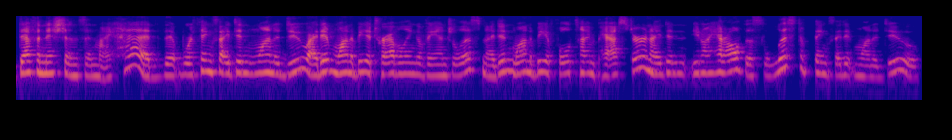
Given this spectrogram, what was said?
definitions in my head that were things I didn't want to do. I didn't want to be a traveling evangelist and I didn't want to be a full time pastor. And I didn't, you know, I had all this list of things I didn't want to do.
